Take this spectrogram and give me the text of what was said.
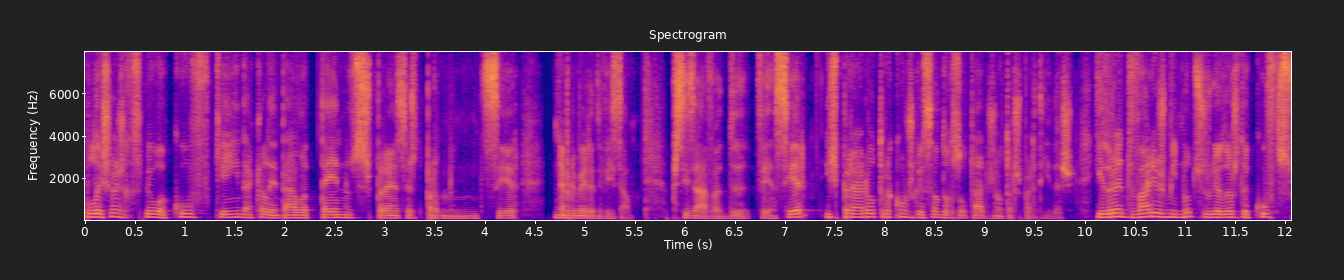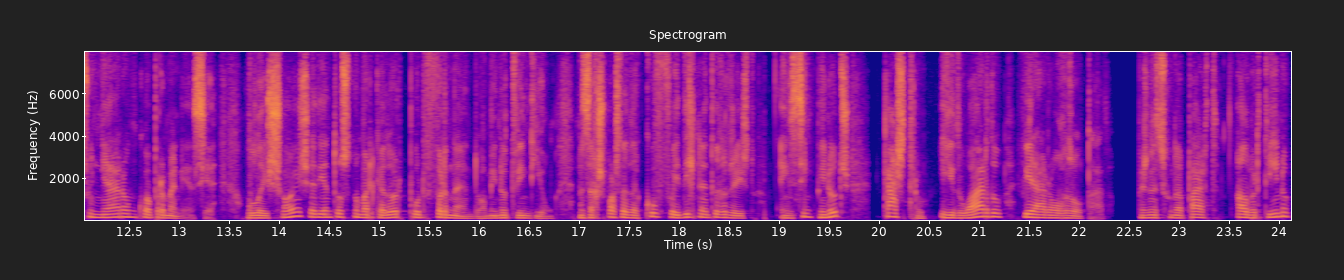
o Leixões recebeu a CUF que ainda acalentava tenos esperanças de permanecer na primeira divisão. Precisava de vencer e esperar outra conjugação de resultados noutras partidas. E durante vários minutos os jogadores da CUF sonharam com a permanência. O Leixões adiantou-se no marcador por Fernando, ao minuto 21, mas a resposta da CUF foi digna de registro. Em 5 minutos, Castro e Eduardo viraram o resultado. Mas na segunda parte, Albertino,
